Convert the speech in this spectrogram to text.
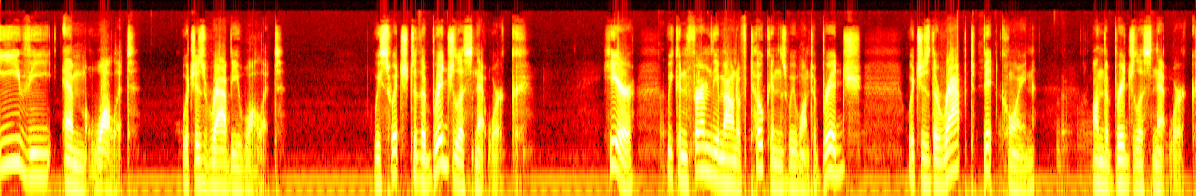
EVM wallet, which is Rabby Wallet. We switch to the bridgeless network. Here, we confirm the amount of tokens we want to bridge, which is the wrapped Bitcoin on the bridgeless network.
